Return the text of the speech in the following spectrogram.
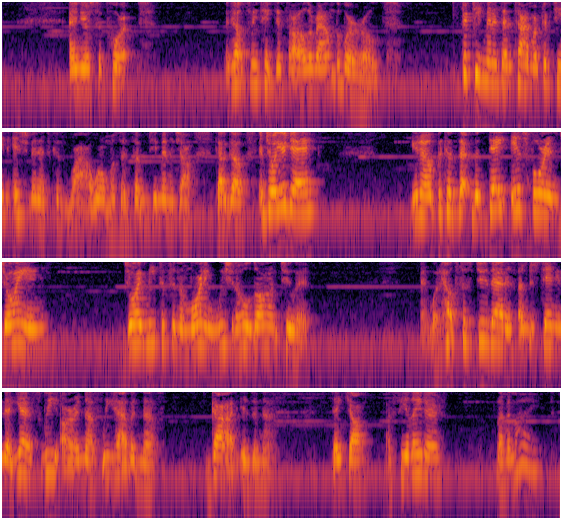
and your support. It helps me take this all around the world. 15 minutes at a time or 15 ish minutes because wow, we're almost at 17 minutes, y'all. Gotta go. Enjoy your day. You know, because the, the day is for enjoying. Joy meets us in the morning. We should hold on to it. And what helps us do that is understanding that yes, we are enough. We have enough. God is enough. Thank y'all. I'll see you later. Love and light.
